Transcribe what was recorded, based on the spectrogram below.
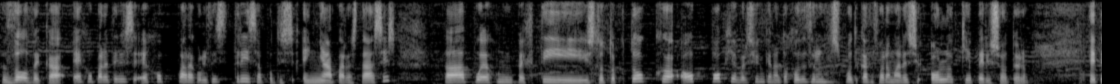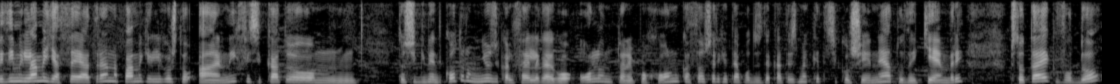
112. Έχω, έχω παρακολουθήσει τρεις από τις 9 παραστάσεις που έχουν παιχτεί στο TokTok. Όποια βερσιόν και να το έχω δει, θέλω να σας πω ότι κάθε φορά μου αρέσει όλο και περισσότερο. Επειδή μιλάμε για θέατρα, να πάμε και λίγο στο Άννη. Φυσικά το, το συγκινητικότερο musical, θα έλεγα εγώ, όλων των εποχών, καθώς έρχεται από τις 13 μέχρι και τις 29 του Δεκέμβρη στο ΤΑΕΚ Βοντό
